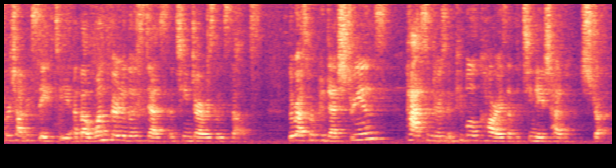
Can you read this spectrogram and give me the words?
for Traffic Safety, about one-third of those deaths of teen drivers themselves. The rest were pedestrians, passengers, and people in cars that the teenage had struck.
